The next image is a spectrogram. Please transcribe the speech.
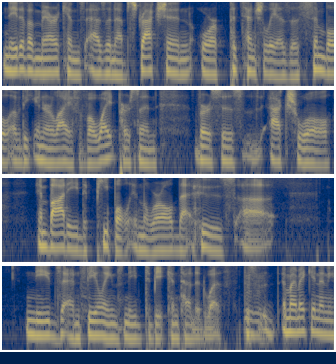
Native Americans as an abstraction or potentially as a symbol of the inner life of a white person versus actual embodied people in the world that whose uh, needs and feelings need to be contended with. Does, mm-hmm. Am I making any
